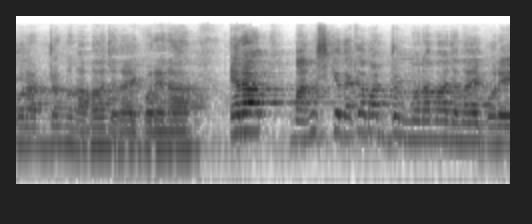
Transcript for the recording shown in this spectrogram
করার জন্য নামাজ আদায় করে না। এরা মানুষকে দেখাবার জন্য নামাজ আদায় করে।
